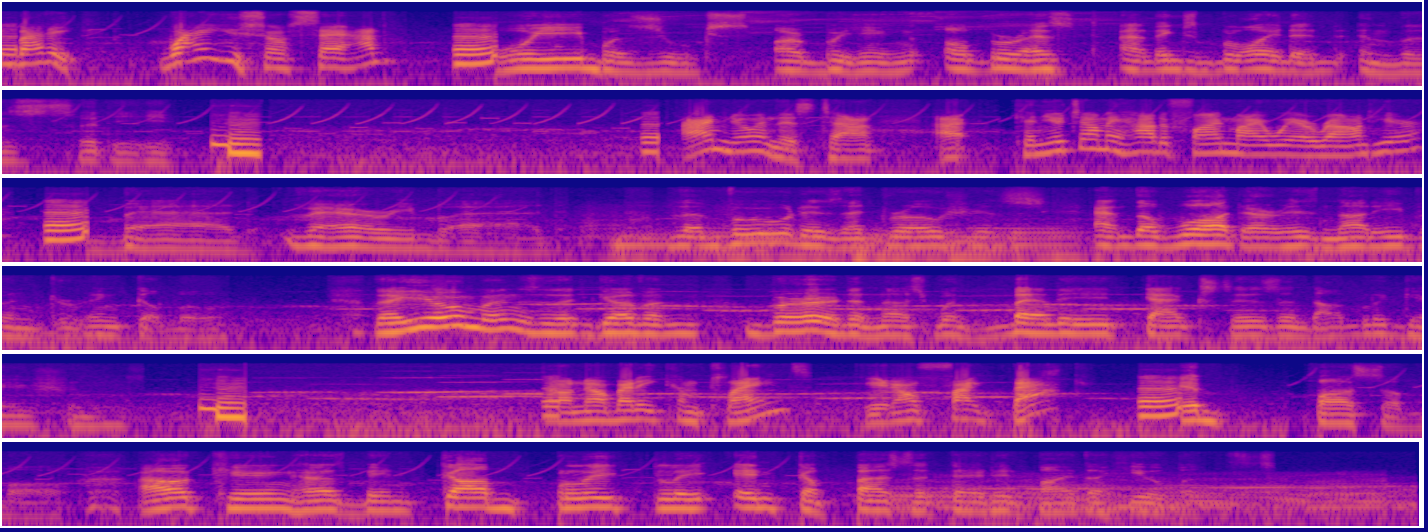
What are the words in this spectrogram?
Buddy, why are you so sad? We Bouzouks are being oppressed and exploited in this city. I'm new in this town. Uh, can you tell me how to find my way around here? Bad, very bad. The food is atrocious, and the water is not even drinkable. The humans that govern burden us with many taxes and obligations. So nobody complains? You don't fight back? Impossible. Our king has been completely incapacitated by the humans.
